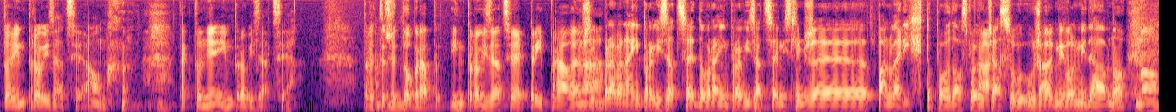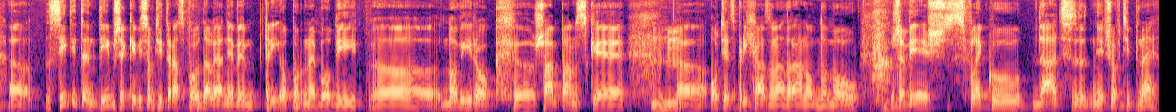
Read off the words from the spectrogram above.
to je improvizácia. A on, tak to nie je improvizácia pretože dobrá improvizácia je pripravená. Pripravená improvizácia, dobrá improvizácia, myslím, že pán Verich to povedal svojho tak, času už tak. veľmi, veľmi dávno. No. Uh, si ty ten typ, že keby som ti teraz povedal, ja neviem, tri oporné body, uh, nový rok, e, šampanské, mm-hmm. uh, otec prichádza nad ránom domov, že vieš z fleku dať niečo vtipné?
